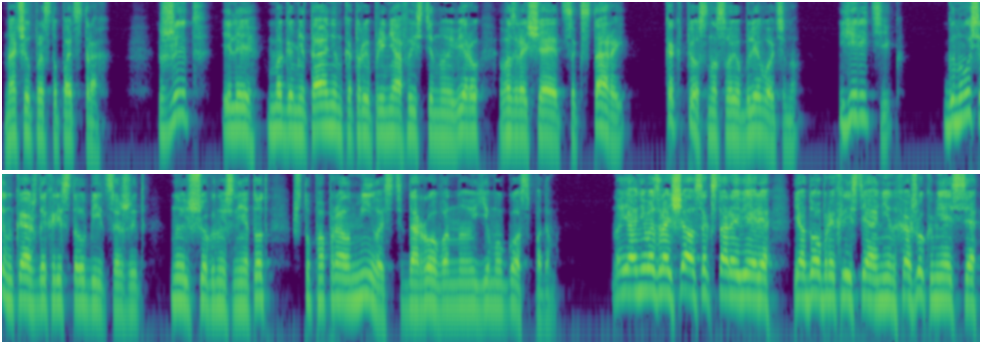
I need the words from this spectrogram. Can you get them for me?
начал проступать страх. Жид или магометанин, который, приняв истинную веру, возвращается к старой, как пес на свою блевотину. Еретик. Гнусен каждый христоубийца жид, но еще гнуснее тот, что попрал милость, дарованную ему Господом. Но я не возвращался к старой вере, я добрый христианин, хожу к мессе.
